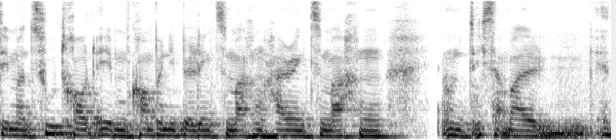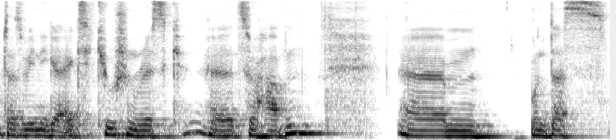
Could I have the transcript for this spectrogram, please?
denen man zutraut, eben Company Building zu machen, Hiring zu machen und ich sag mal, etwas weniger Execution Risk äh, zu haben. Ähm, und dass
